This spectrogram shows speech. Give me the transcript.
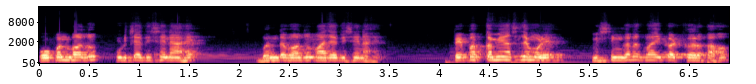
ओपन बाजू पुढच्या दिशेने आहे. बंद बाजू माझ्या दिशेने आहे. पेपर कमी असल्यामुळे मी सिंगलच भाई कट करत आहोत.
